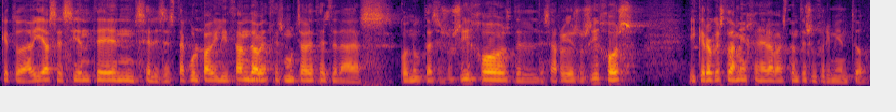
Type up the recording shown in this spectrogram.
que todavía se sienten, se les está culpabilizando a veces, muchas veces, de las conductas de sus hijos, del desarrollo de sus hijos, y creo que esto también genera bastante sufrimiento.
